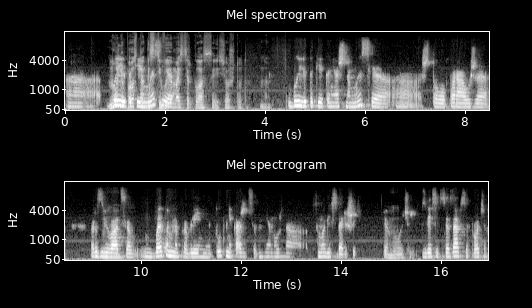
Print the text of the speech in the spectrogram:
А, ну, были или просто такие гостевые мысли, мастер-классы и все что-то. Да. Были такие, конечно, мысли, а, что пора уже развиваться угу. в этом направлении. Тут, мне кажется, мне нужно самой для себя решить в первую mm. очередь. Взвесить все за, все против.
